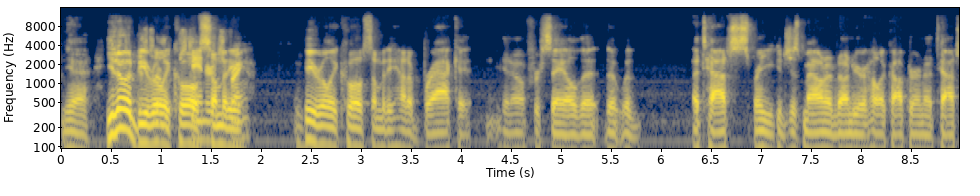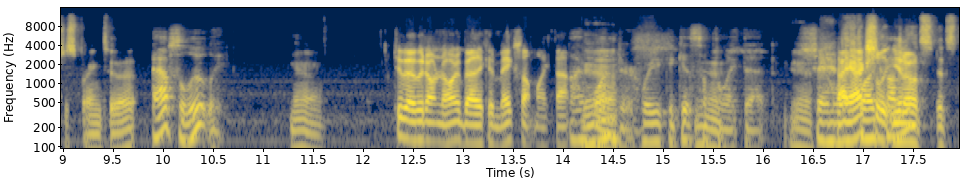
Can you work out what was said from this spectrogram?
yeah you know it'd be just really cool if somebody spring? It'd be really cool if somebody had a bracket you know for sale that that would attach the spring you could just mount it onto your helicopter and attach a spring to it Absolutely. yeah Too bad we don't know anybody that could make something like that. I Yeah. wonder where you could get something Yeah. like that. Yeah. Shameless I plug actually, you know, it's it's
